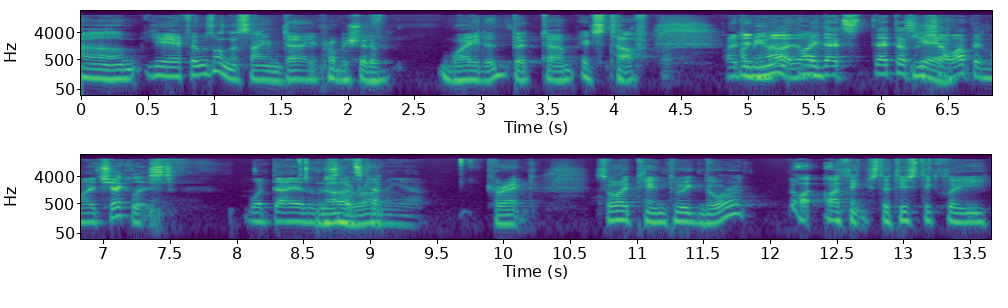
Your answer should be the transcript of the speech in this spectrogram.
Um, yeah, if it was on the same day, you probably should have waited, but um, it's tough. I didn't I mean, know. I, I, mean, that's that doesn't yeah. show up in my checklist. What day are the results no, right. coming out? Correct. So I tend to ignore it I, I think statistically,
